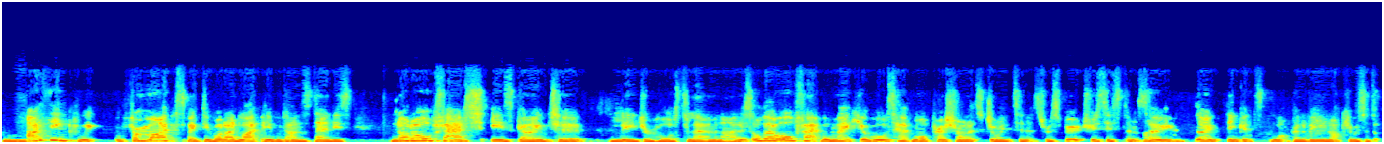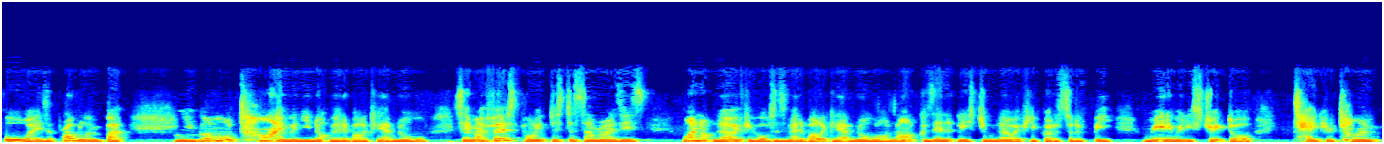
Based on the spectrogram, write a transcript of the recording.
mm. i think we, from my perspective what i'd like people to understand is not all fat is going to lead your horse to laminitis, although all fat will make your horse have more pressure on its joints and its respiratory system. So okay. don't think it's not going to be innocuous. It's always a problem, but mm. you've got more time when you're not metabolically abnormal. So my first point, just to summarize, is why not know if your horse is metabolically abnormal or not? Because then at least you'll know if you've got to sort of be really, really strict or take your time,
